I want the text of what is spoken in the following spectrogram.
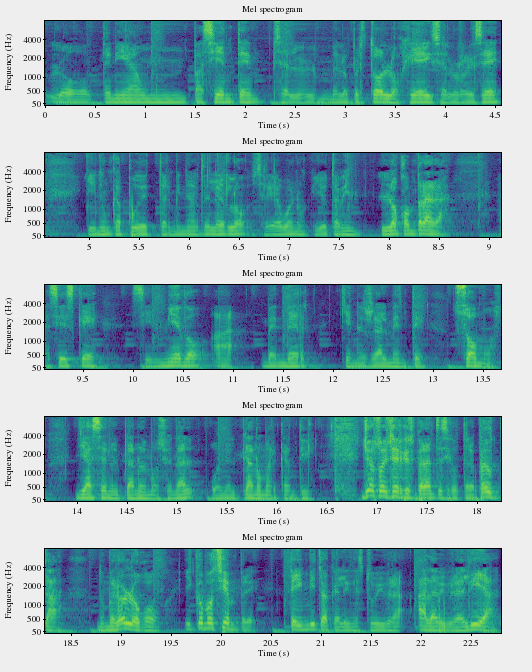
lo tenía un paciente, se, me lo prestó, lo ojeé y se lo regresé y nunca pude terminar de leerlo. Sería bueno que yo también lo comprara. Así es que sin miedo a vender quienes realmente somos, ya sea en el plano emocional o en el plano mercantil. Yo soy Sergio Esperante, psicoterapeuta, numerólogo y como siempre, te invito a que alines tu vibra a la vibra del día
